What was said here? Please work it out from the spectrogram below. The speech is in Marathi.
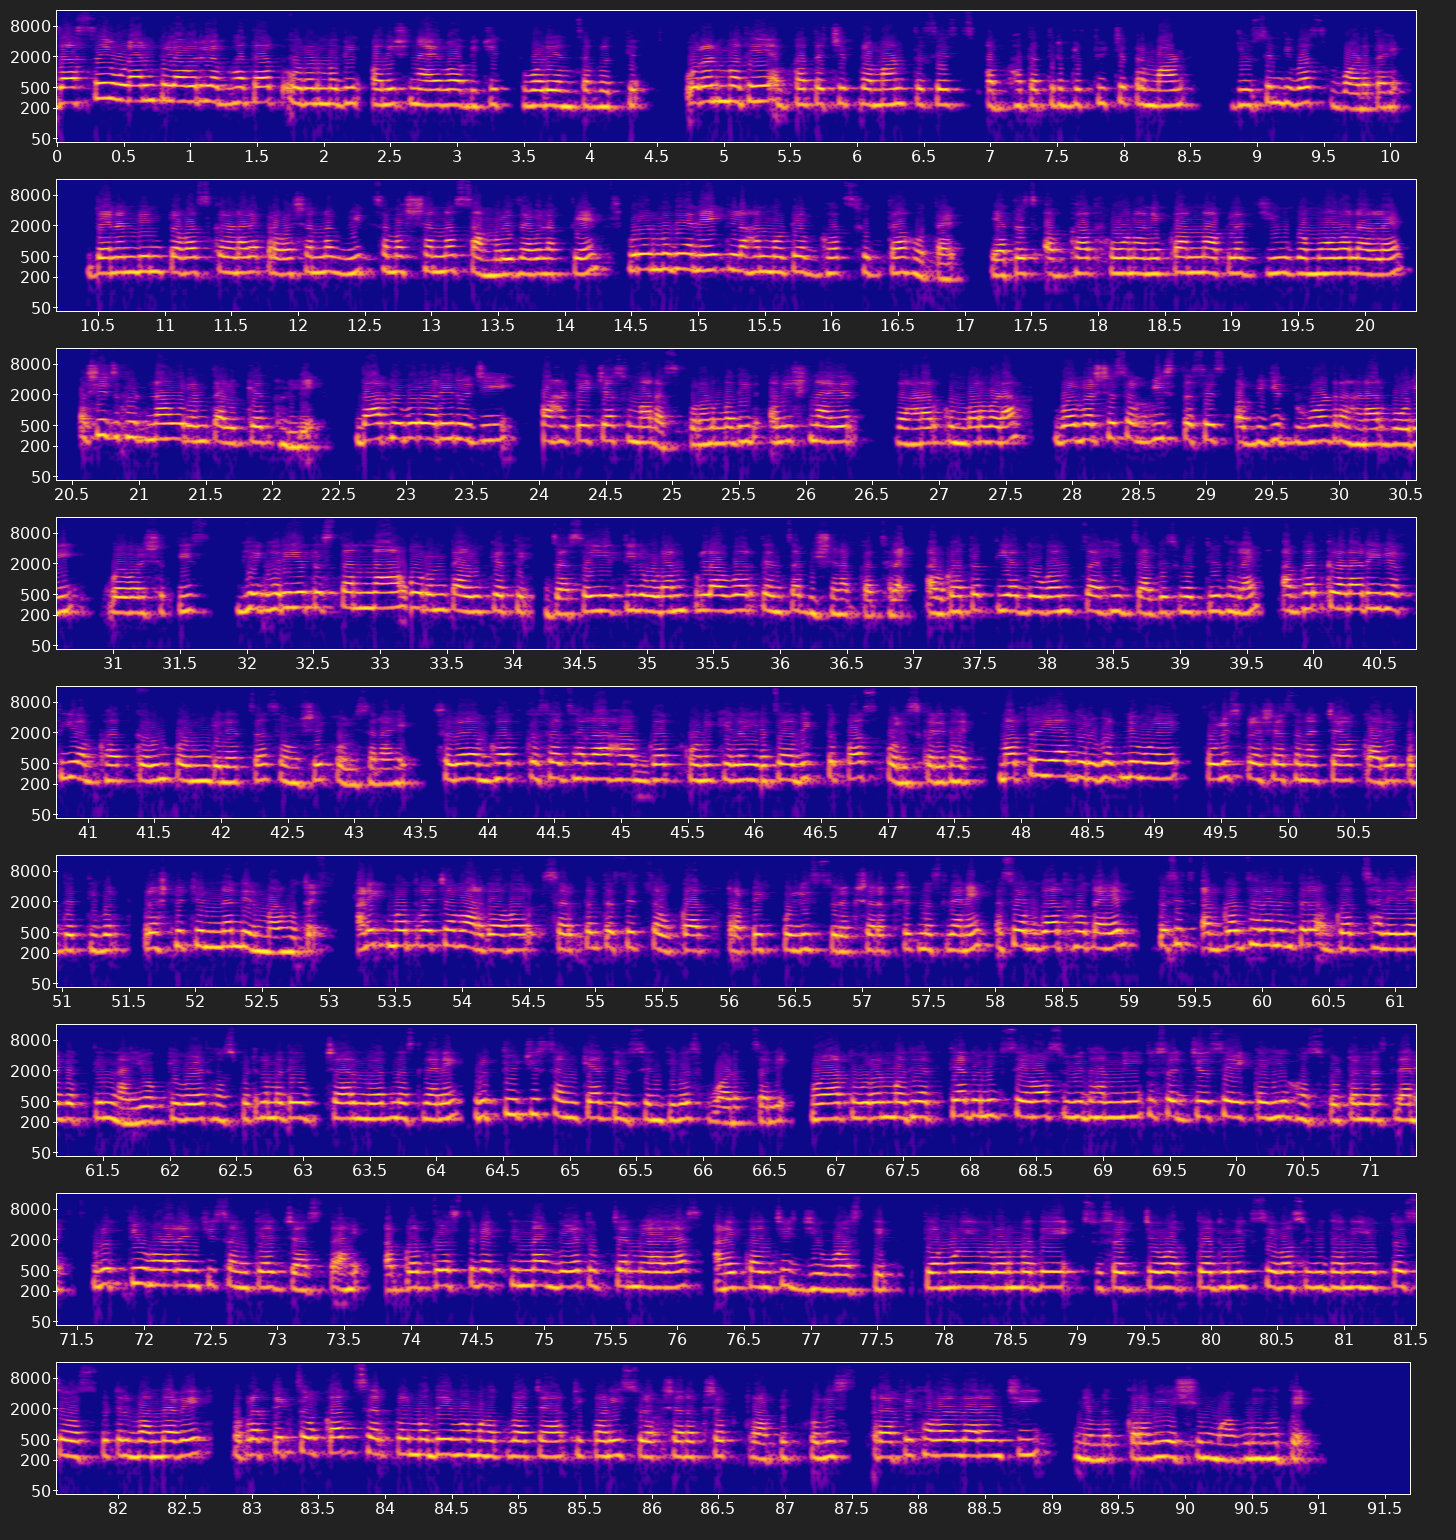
जास्तही उडान पुलावरील अपघातात उरणमधील अनिश नाय व अभिजित वड यांचा मृत्यू. उरणमध्ये अपघाताचे प्रमाण तसेच अपघातातील मृत्यूचे प्रमाण दिवसेंदिवस वाढत आहे. दैनंदिन प्रवास करणाऱ्या प्रवाशांना विविध समस्यांना सामोरे जावे लागते. उरणमध्ये अनेक लहान मोठे अपघात सुद्धा होत आहेत. यातच अपघात होऊन अनेकांना आपला जीव गमवावा लागलाय. अशीच घटना उरण तालुक्यात घडली दहा फेब्रुवारी रोजी पहाटेच्या सुमारास उरणमधील अनिश नायर राहणार कुंभारवाडा वय वर्ष सव्वीस तसेच अभिजित भुवड राहणार बोरी वय वर्ष तीस. हे घरी येत असताना उरण तालुक्यातील जासई येथील ओढाण पुलावर त्यांचा भीषण अपघात झालाय. अपघातात या दोघांचाही जागीच मृत्यू झालाय. अपघात करणारी व्यक्ती अपघात करून पळून गेल्याचा संशय पोलिसांना आहे. सदर अपघात कसा झाला हा अपघात कोणी केला याचा अधिक तपास पोलीस करीत आहेत. मात्र या दुर्घटनेमुळे पोलीस प्रशासनाच्या कार्यपद्धतीवर प्रश्नचिन्ह निर्माण होतोय. अनेक महत्त्वाच्या मार्गावर सर्कल तसेच चौकात ट्रॅफिक पोलीस सुरक्षा रक्षक नसल्याने असे अपघात होत आहेत. तसेच अपघात झाल्यानंतर अपघात झालेल्या व्यक्तींना योग्य वेळेत हॉस्पिटलमध्ये उपचार मिळत नसल्याने मृत्यूची संख्या दिवसेंदिवस वाढत चालली. मुळात उरणमध्ये अत्याधुनिक सेवा सुविधांनी सुसज्ज असे एकही हॉस्पिटल नसल्याने मृत्यू होणाऱ्यांची संख्या जास्त आहे. अपघातग्रस्त व्यक्तींना वेळेत उपचार मिळाल्यास अनेकांचे जीव वाचतील. त्यामुळे उरणमध्ये सुसज्ज व अत्याधुनिक सेवा सुविधांनी युक्त असे हॉस्पिटल बांधावे व प्रत्येक चौकात सर्कलमध्ये व महत्त्वाच्या ठिकाणी सुरक्षा रक्षक ट्रॅफिक पोलीस ट्रॅफिक हवालदारांची नेमणूक करावी अशी मागणी होते.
